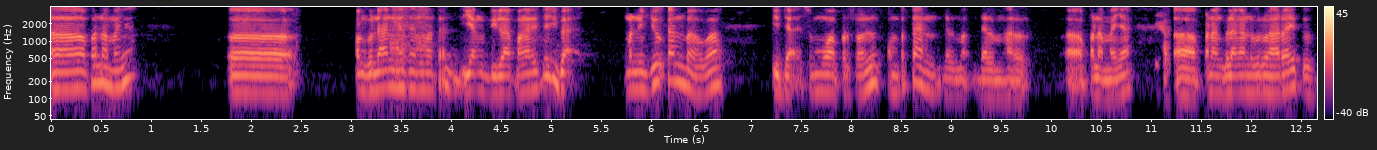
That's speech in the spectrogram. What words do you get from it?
uh, apa namanya uh, penggunaan gas air mata yang di lapangan itu juga menunjukkan bahwa tidak semua personil kompeten dalam dalam hal uh, apa namanya uh, penanggulangan huru hara itu.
